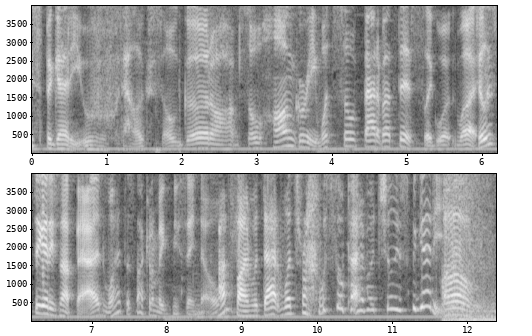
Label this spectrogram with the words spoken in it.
spaghetti. Ooh, that looks so good. Oh, I'm so hungry. What's so bad about this? Like, what? What? Chili spaghetti's not bad. What? That's not gonna make me say no. I'm fine with that. What's wrong? What's so bad about chili spaghetti? Oh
